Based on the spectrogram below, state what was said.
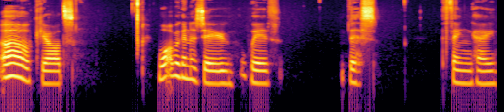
oh, God what are we going to do with this thing, hey.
